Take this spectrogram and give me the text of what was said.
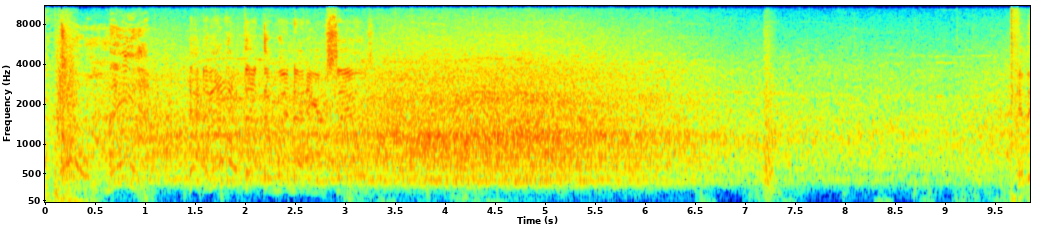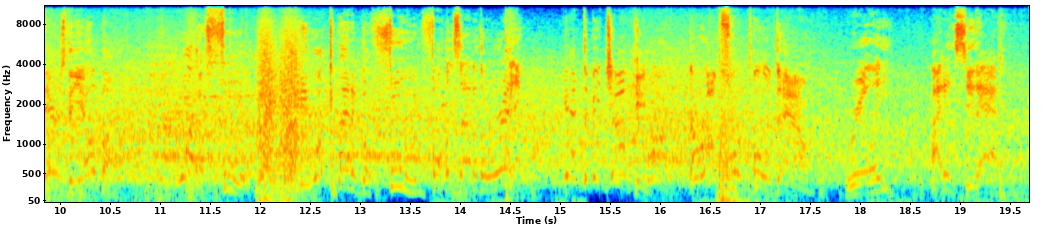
Oh, man. That'll take the wind out of your sails. And there's the elbow. What a fool. I mean, what kind of buffoon falls out of the ring? You have to be joking. The ropes were pulled down. Really? I didn't see that.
